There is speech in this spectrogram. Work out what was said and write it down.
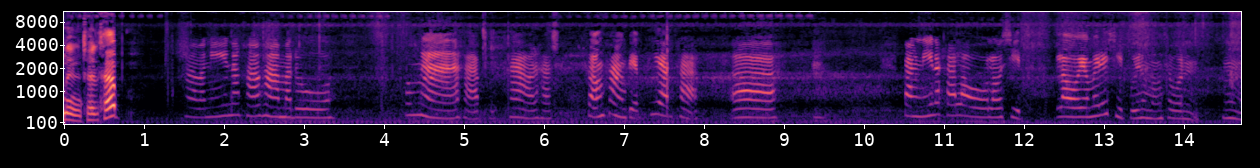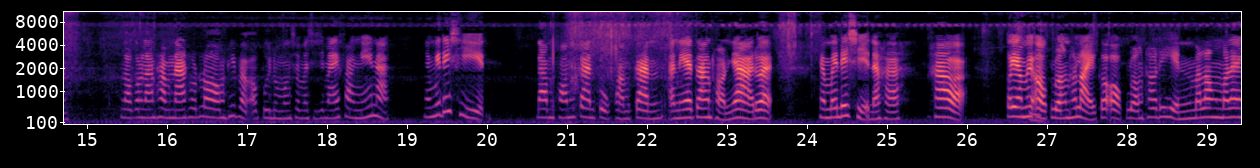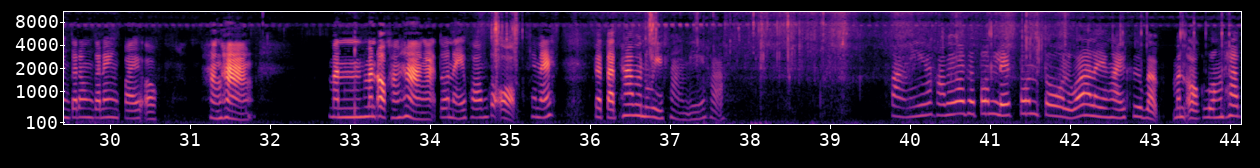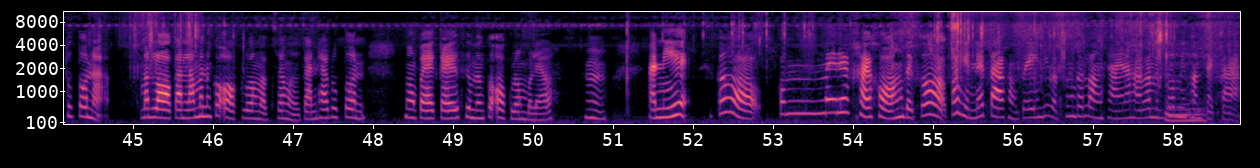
หนึ่งเชิญครับ ค่ะวันนี้นะคะพามาดูทุ่งนานะคะปลูกข้าวนะคะสองฝั่งเปรียบเทียบค่ะฝั่งนี้นะคะเราเราฉีดเรายังไม่ได้ฉีดปุ๋ยหนุ่มเมืองชน อืมเรากำลังทำนาทดลองที่แบบเอาปุ๋ยหนุ่มเมืองชนมาฉีดใช่ไหมฝั่งนี้น่ะ ยังไม่ได้ฉีดดำพร้อมกันปลูกพร้อมกัน อันนี้จ้างถอนหญ้าด้วย ยังไม่ได้ฉีดนะคะ ข้าวอะ ก็ยังไม่ออกรวงเท่าไหร่ก็ออกรวงเท่าที่เห็นมะล่องมะแรงกระดองกระแดงไปออกห่างๆมันมันออกห่างๆอะ ตัวไหนพร้อมก็ออกใช่ไหมแต่ตัดภาพมาดูอีกฝั่งนี้ค่ะ ฝั่งนี้นะคะ ไม่ว่าจะต้นเล็กต้นโตหรือว่าอะไรยังไงคือแบบมันออกรวงแทบทุกต้นอะ มันรอกันแล้วมันก็ออกรวงแบบเสมอกันแทบทุกต้น มองไปไกลก็คือมันก็ออกรวงหมดแล้ว อืม อันนี้ ก็ก็ไม่ได้ขายของแต่ก็ก็เห็นในตาของตัวเองที่แบบเพิ่งทดลองใช้นะคะ ว่ามันก็มีความแตกต่าง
